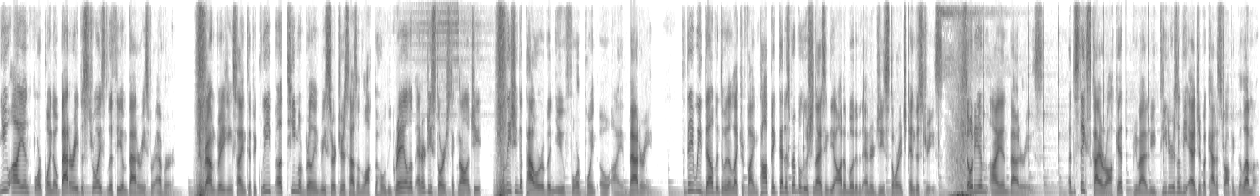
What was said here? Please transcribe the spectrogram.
New Ion 4.0 battery destroys lithium batteries forever. The groundbreaking scientific leap, a team of brilliant researchers has unlocked the holy grail of energy storage technology, unleashing the power of a new 4.0 ion battery. Today we delve into an electrifying topic that is revolutionizing the automotive and energy storage industries, sodium-ion batteries. As the stakes skyrocket, humanity teeters on the edge of a catastrophic dilemma.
